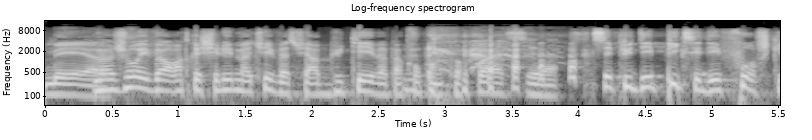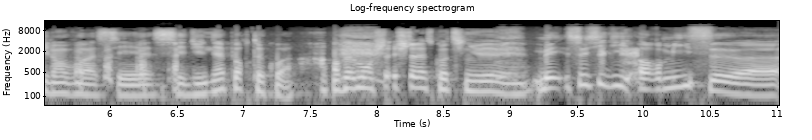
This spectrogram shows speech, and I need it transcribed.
Mais, Un jour, il va rentrer chez lui, Mathieu, il va se faire buter, il va pas comprendre pourquoi. c'est plus des pics, c'est des fourches qu'il envoie. C'est du n'importe quoi. Enfin bon, je te laisse continuer. Mais ceci dit, hormis, ce, euh,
